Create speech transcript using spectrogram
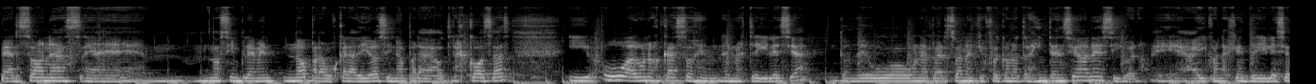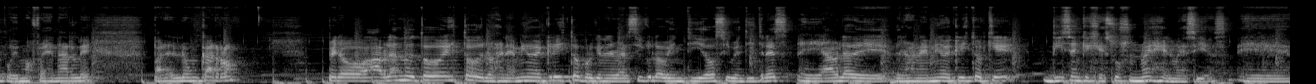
personas eh, no simplemente no para buscar a Dios, sino para otras cosas. Y hubo algunos casos en, nuestra iglesia donde hubo una persona que fue con otras intenciones y bueno, eh, ahí con la gente de la iglesia pudimos frenarle para darle un carro. Pero hablando de todo esto, de los enemigos de Cristo, porque en el versículo 22 y 23 eh, habla de, los enemigos de Cristo que dicen que Jesús no es el Mesías. Eh,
